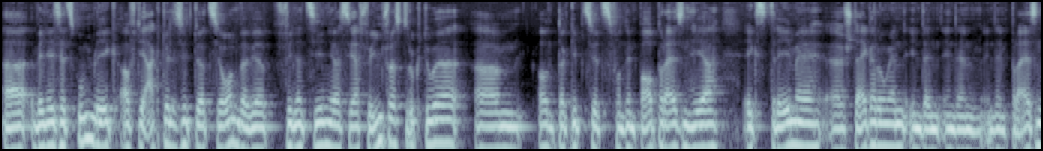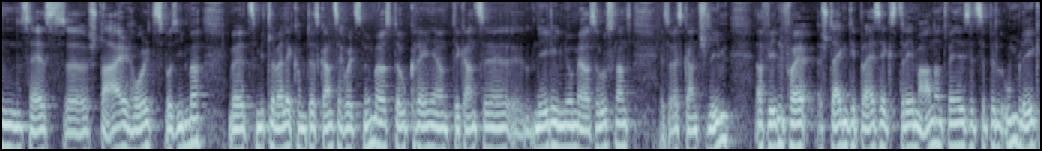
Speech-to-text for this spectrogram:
Äh, wenn ich es jetzt umlege auf die aktuelle Situation, weil wir finanzieren ja sehr viel Infrastruktur ähm, und da gibt es jetzt von den Baupreisen her extreme äh, Steigerungen in den, in, den, in den Preisen, sei es äh, Stahl, Holz, was immer, weil jetzt mittlerweile kommt das ganze Holz nur mehr aus der Ukraine und die ganze Nägel nur mehr aus Russland. Das ist alles ganz schlimm. Auf jeden Fall steigen die Preise extrem an und wenn ich es jetzt ein bisschen umlege,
